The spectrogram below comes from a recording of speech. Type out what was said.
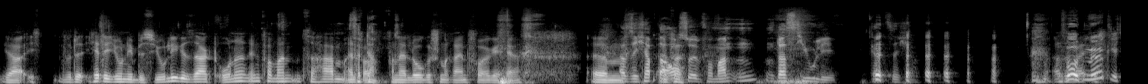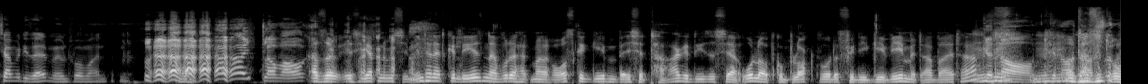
Ja, ich würde, ich hätte Juni bis Juli gesagt, ohne einen Informanten zu haben, einfach Verdammt. von der logischen Reihenfolge her. Ähm, Also ich habe da auch so Informanten und das ist Juli. Ganz sicher. also, Womöglich haben wir dieselben Informanten. ich glaube auch. Also ich, ich habe nämlich im Internet gelesen, da wurde halt mal rausgegeben, welche Tage dieses Jahr Urlaub geblockt wurde für die GW-Mitarbeiter. Genau, Mhm. genau Und da das. sind, oh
